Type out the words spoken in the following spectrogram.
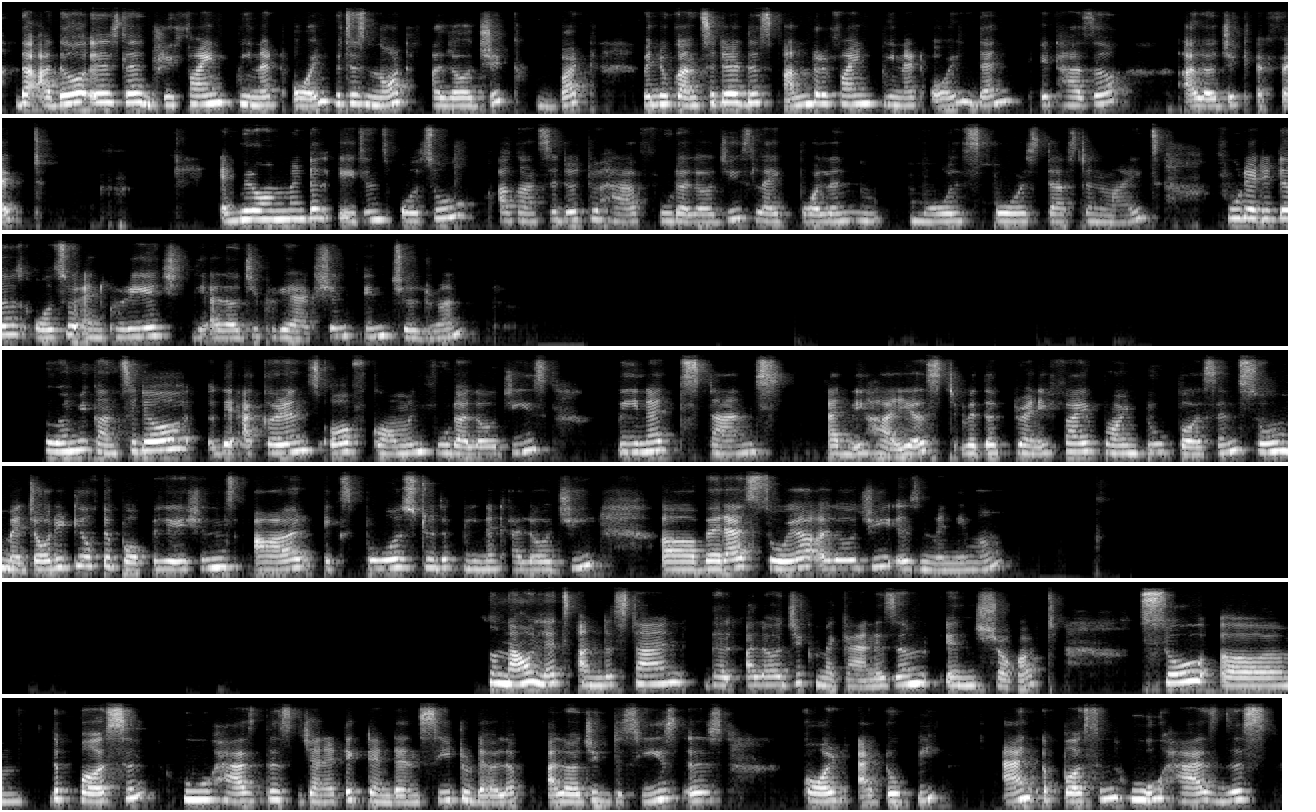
the other is the refined peanut oil, which is not allergic, but when you consider this unrefined peanut oil, then it has a allergic effect. Environmental agents also are considered to have food allergies like pollen, mold, spores, dust, and mites. Food additives also encourage the allergic reaction in children. When we consider the occurrence of common food allergies, peanut stands at the highest with a 25.2%. So majority of the populations are exposed to the peanut allergy, uh, whereas soya allergy is minimum. So now let's understand the allergic mechanism in short. So um, the person who has this genetic tendency to develop allergic disease is called atopy and a person who has this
